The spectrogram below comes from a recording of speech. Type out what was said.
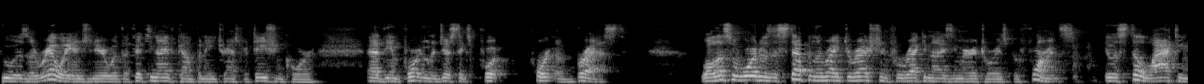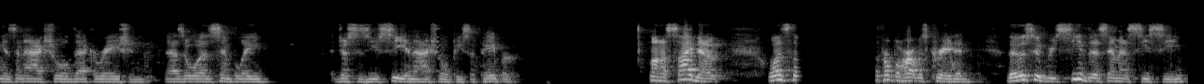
who was a railway engineer with the 59th Company Transportation Corps at the important logistics port, port of Brest. While this award was a step in the right direction for recognizing meritorious performance, it was still lacking as an actual decoration, as it was simply, just as you see, an actual piece of paper. On a side note, once the Purple Heart was created, those who received this MSCC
